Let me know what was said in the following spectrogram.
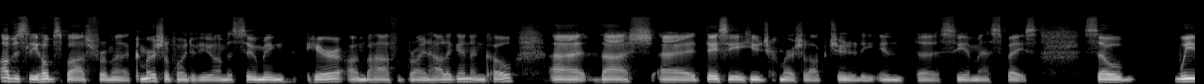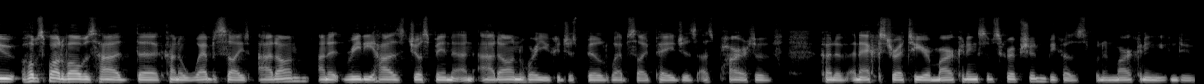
obviously, HubSpot, from a commercial point of view, I'm assuming here on behalf of Brian Halligan and Co, uh, that uh, they see a huge commercial opportunity in the CMS space. So we HubSpot have always had the kind of website add-on, and it really has just been an add-on where you could just build website pages as part of kind of an extra to your marketing subscription. Because when in marketing, you can do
